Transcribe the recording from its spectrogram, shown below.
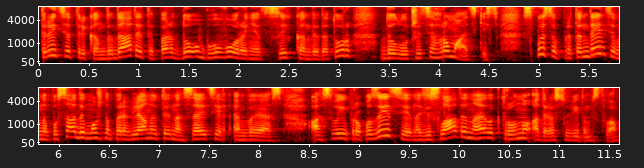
33 кандидати. Тепер до обговорення цих кандидатур долучиться громадськість. Список претендентів на посади можна переглянути на сайті МВС, а свої пропозиції надіслати на електронну адресу відомства.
